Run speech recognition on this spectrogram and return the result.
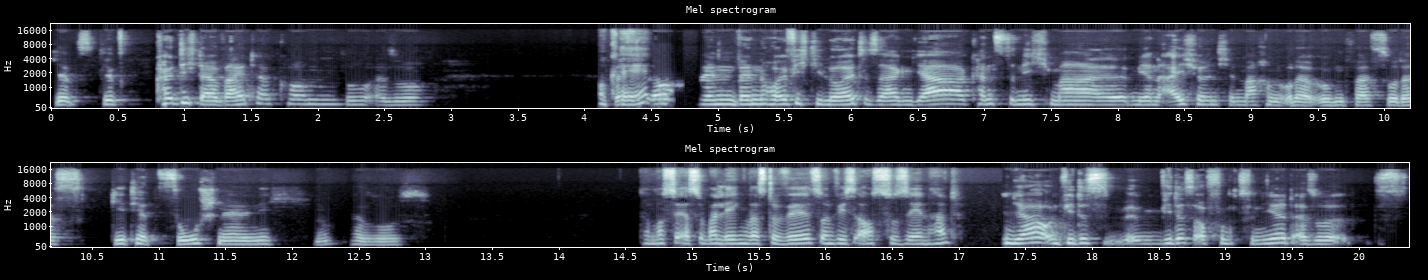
jetzt, jetzt könnte ich da weiterkommen. So, also Okay. Auch, wenn, wenn häufig die Leute sagen, ja, kannst du nicht mal mir ein Eichhörnchen machen oder irgendwas, so das geht jetzt so schnell nicht. Ne? Also da musst du erst überlegen, was du willst und wie es auszusehen hat. Ja, und wie das, wie das auch funktioniert. Also das,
